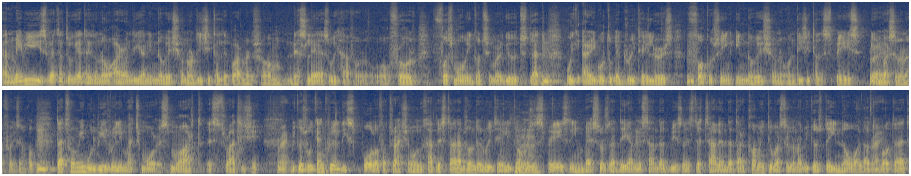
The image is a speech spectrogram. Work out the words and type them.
And maybe it's better to get I don't know R and D and innovation or digital departments from Nestle as we have, or for fast-moving consumer goods that mm-hmm. we are able to get retailers mm. focusing innovation on digital space right. in Barcelona, for example. Mm. That for me will be really much more a smart strategy right. because we can create this pole of attraction where we have the startups on the retail e-commerce mm-hmm. space the investors that they understand mm-hmm. that business the talent that are coming to barcelona because they know a lot right. about that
